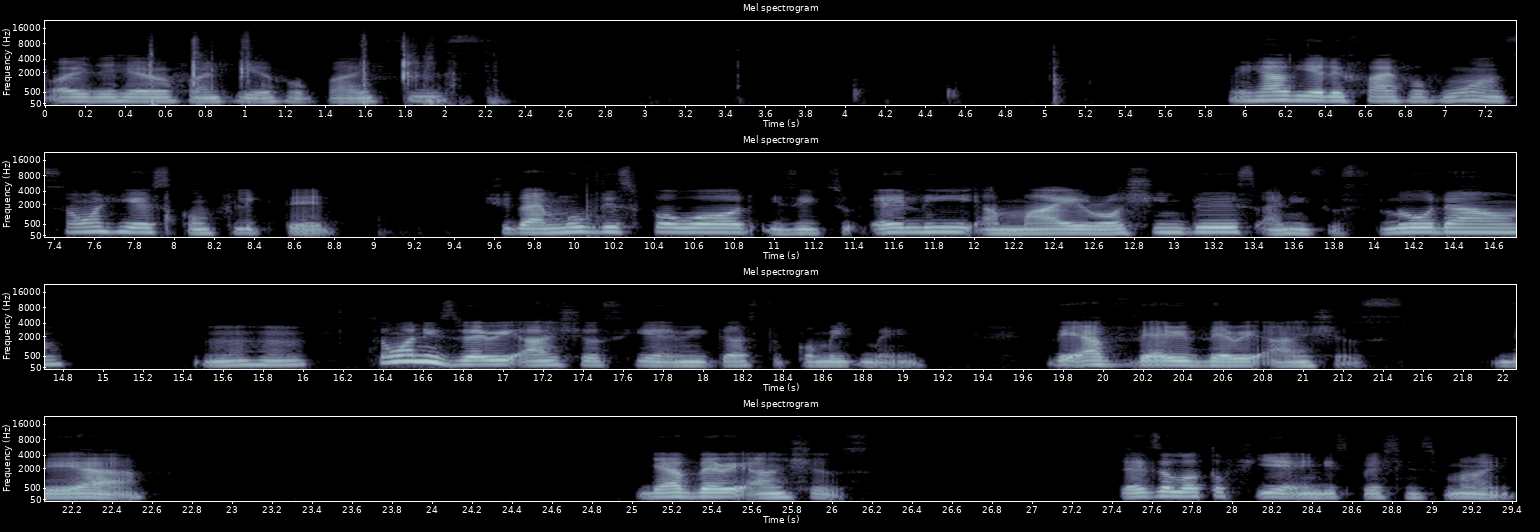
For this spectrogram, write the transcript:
Why is the Hierophant here for Pisces? We have here the Five of Wands. Someone here is conflicted. Should I move this forward? Is it too early? Am I rushing this? I need to slow down. Mm -hmm. Someone is very anxious here in regards to commitment. They are very, very anxious. They are. They are very anxious. There's a lot of fear in this person's mind.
